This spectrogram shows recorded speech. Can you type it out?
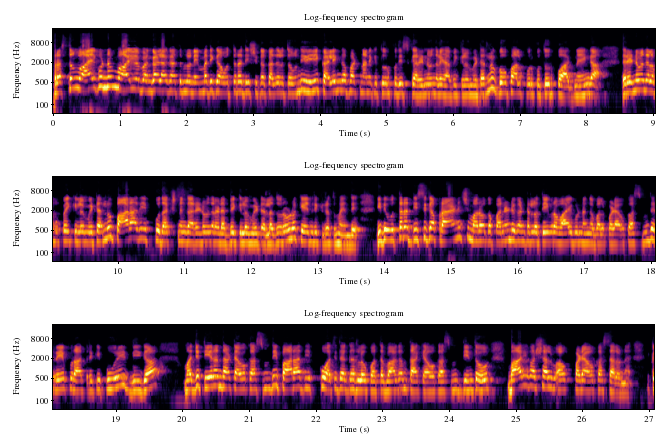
ప్రస్తుతం వాయుగుండం వాయువ్య బంగాళాఖాతంలో నెమ్మదిగా ఉత్తర దిశగా కదులుతోంది ఇది కళింగపట్నానికి తూర్పు దిశగా రెండు వందల యాభై కిలోమీటర్లు గోపాల్పూర్కు తూర్పు ఆగ్నేయంగా రెండు వందల ముప్పై కిలోమీటర్లు పారాదీప్కు దక్షిణంగా రెండు వందల డెబ్బై కిలోమీటర్ల దూరంలో కేంద్రీకృతమైంది. ఇది ఉత్తర దిశగా ప్రయాణించి మరొక పన్నెండు గంటల్లో తీవ్ర వాయుగుండంగా బలపడే అవకాశం ఉంది. రేపు రాత్రికి పూరి దిగా మధ్య తీరం దాటే అవకాశం ఉంది. పారాదీప్కు అతి దగ్గరలో కొత్త భాగం తాకే అవకాశం ఉంది. దీంతో భారీ వర్షాలు పడే అవకాశాలు ఉన్నాయి. ఇక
